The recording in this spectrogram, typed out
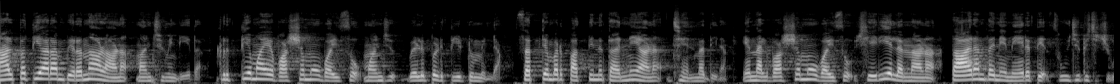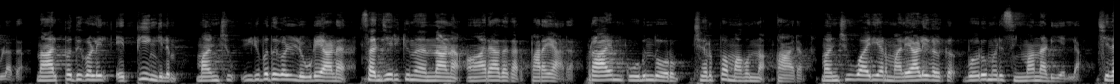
നാൽപ്പത്തിയാറാം പിറന്നാളാണ് മഞ്ജുവിന്റേത് കൃത്യമായ വർഷമോ വയസ്സോ മഞ്ജു വെളിപ്പെടുത്തിയിട്ടുമില്ല. സെപ്റ്റംബർ പത്തിന് തന്നെയാണ് ജന്മദിനം. എന്നാൽ വർഷമോ വയസ്സോ ശരിയല്ലെന്നാണ് താരം തന്നെ നേരത്തെ സൂചിപ്പിച്ചിട്ടുള്ളത്. നാൽപ്പതുകളിൽ എത്തിയെങ്കിലും മഞ്ജു ഇരുപതുകളിലൂടെയാണ് സഞ്ചരിക്കുന്നതെന്നാണ് ആരാധകർ പറയാറ്. പ്രായം കൂടുന്തോറും ചെറുപ്പമാകുന്ന താരം. മഞ്ജു വാര്യർ മലയാളികൾക്ക് വെറുമൊരു സിനിമാ നടിയല്ല. ചില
